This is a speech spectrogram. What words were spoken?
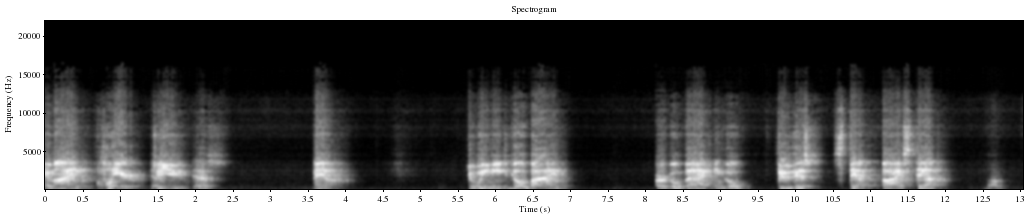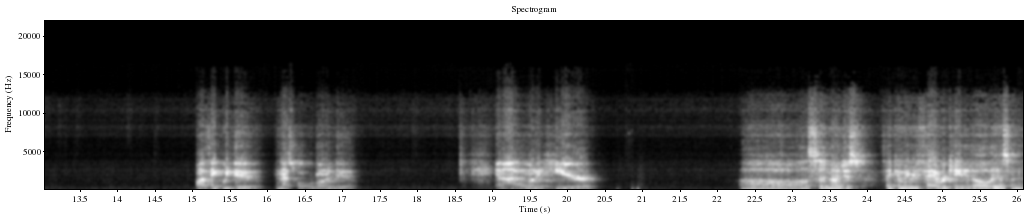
Am I clear to you? Yes. Now, do we need to go by or go back and go through this step by step? No. Well, I think we do, and that's what we're going to do. And I don't want to hear, oh, all of a sudden I just think I maybe fabricated all this and,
